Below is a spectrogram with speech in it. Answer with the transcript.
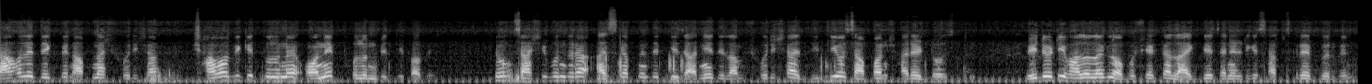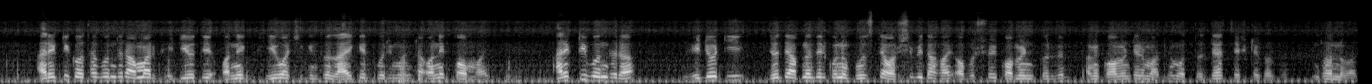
তাহলে দেখবেন আপনার সরিষা স্বাভাবিকের তুলনায় অনেক ফলন বৃদ্ধি পাবে। তো চাষি বন্ধুরা, আজকে আপনাদেরকে জানিয়ে দিলাম সরিষার দ্বিতীয় চাপান সারের ডোজটি। ভিডিওটি ভালো লাগলে অবশ্যই একটা লাইক দিয়ে চ্যানেলটিকে সাবস্ক্রাইব করবেন। আরেকটি কথা বন্ধুরা, আমার ভিডিওতে অনেক ভিউ আছে কিন্তু লাইকের পরিমাণটা অনেক কম হয়। আরেকটি বন্ধুরা, ভিডিওটি যদি আপনাদের কোনো বুঝতে অসুবিধা হয়, অবশ্যই কমেন্ট করবেন। আমি কমেন্টের মাধ্যমে উত্তর দেওয়ার চেষ্টা করব। ধন্যবাদ।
